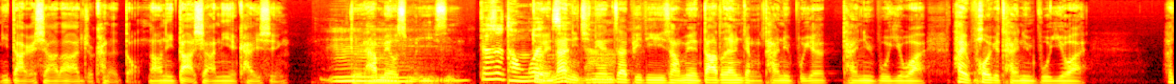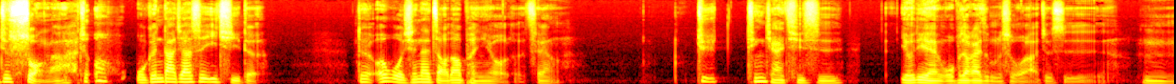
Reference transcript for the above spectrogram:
你打个下，大家就看得懂，然后你打下你也开心。嗯，对他没有什么意思，就是同位、啊。对，那你今天在 PTE 上面，大家都在讲台女不意台女不意外，他也 po 一个台女不意外，他就爽了，就哦，我跟大家是一起的。对，而、哦、我现在找到朋友了，这样就听起来其实有点我不知道该怎么说啦，就是嗯，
